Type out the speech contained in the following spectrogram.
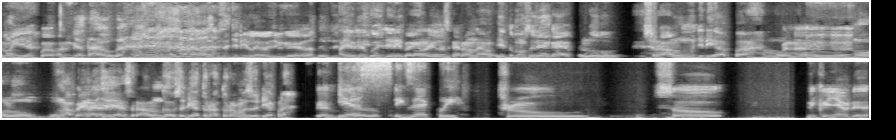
Emang iya? bahwa enggak tahu kan itu bisa jadi Leo juga kan bisa Ayo jadi udah gue jadi pengen Leo sekarang. Nah itu maksudnya kayak lu serah lu mau jadi apa, mau Benar. mau, mau lu ngapain aja ya serah lu nggak usah diatur atur sama zodiak lah. Bisa lu. Yes, exactly. true so ini kayaknya udah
